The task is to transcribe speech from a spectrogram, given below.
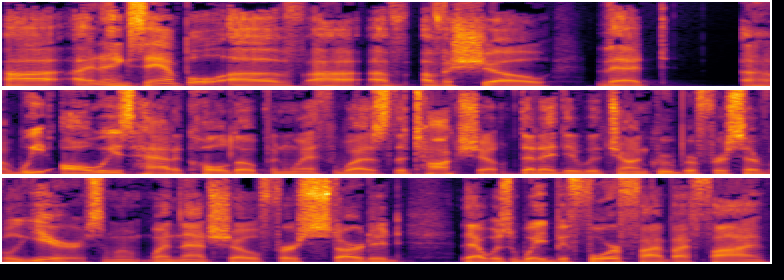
uh, an example of, uh, of, of a show that uh, we always had a cold open with was the talk show that I did with John Gruber for several years. And when, when that show first started, that was way before Five by Five,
